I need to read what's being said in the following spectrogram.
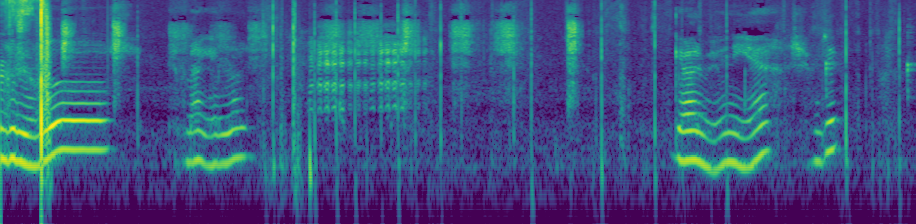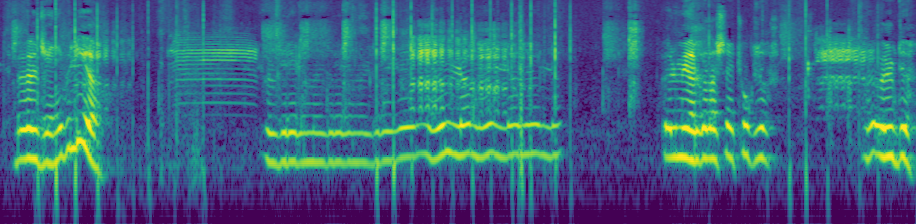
Öldürüyoruz. Gelme gelme. Gelmiyor. Niye? Şimdi öleceğini biliyor. Öldürelim, öldürelim, öldürelim. Öl lan, öl lan, öl lan. Ölmüyor arkadaşlar. Çok zor. Öldü.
